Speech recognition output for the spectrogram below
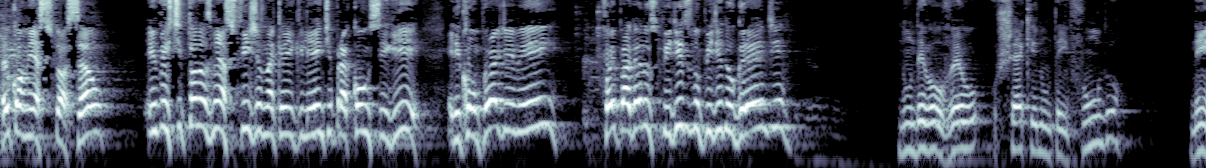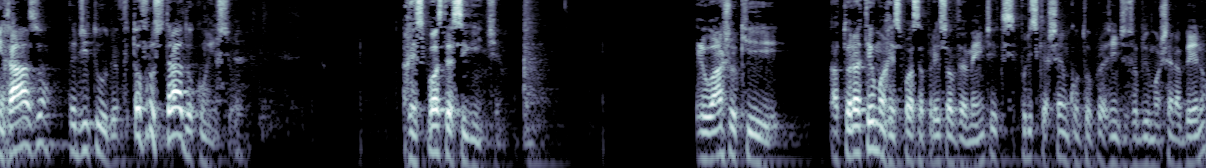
Eu com a minha situação, investi todas as minhas fichas naquele cliente para conseguir. Ele comprou de mim, foi pagando os pedidos no pedido grande, não devolveu o cheque, não tem fundo, nem raso, perdi tudo. Eu estou frustrado com isso. A resposta é a seguinte: eu acho que a Torá tem uma resposta para isso, obviamente, por isso que a Hashem contou para a gente sobre Moshe Rabbeinu.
